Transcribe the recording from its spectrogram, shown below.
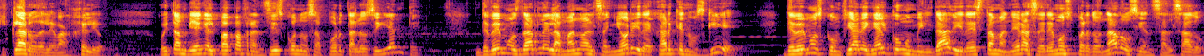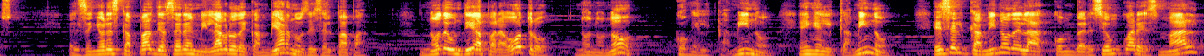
Y claro, del Evangelio. Hoy también el Papa Francisco nos aporta lo siguiente. Debemos darle la mano al Señor y dejar que nos guíe. Debemos confiar en Él con humildad y de esta manera seremos perdonados y ensalzados. El Señor es capaz de hacer el milagro de cambiarnos, dice el Papa. No de un día para otro, no, no, no, con el camino, en el camino. Es el camino de la conversión cuaresmal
